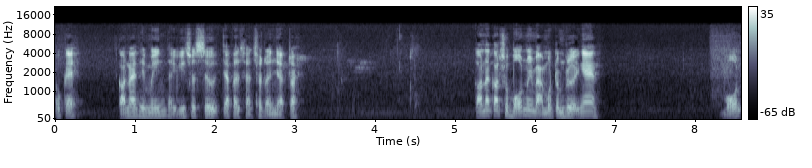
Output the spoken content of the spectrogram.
Ok. Con này thì mình thấy ghi xuất xứ chắc là sản xuất ở Nhật rồi. Con này con số 4 mình bán một trăm rưỡi ngàn 4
